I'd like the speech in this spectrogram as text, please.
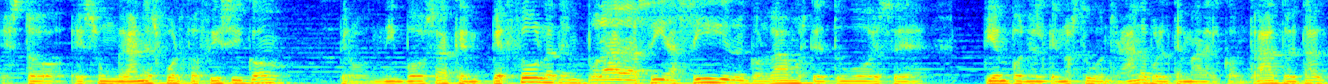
Esto es un gran esfuerzo físico, pero Nick Bosa que empezó la temporada así, así, recordamos que tuvo ese tiempo en el que no estuvo entrenando por el tema del contrato y tal.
